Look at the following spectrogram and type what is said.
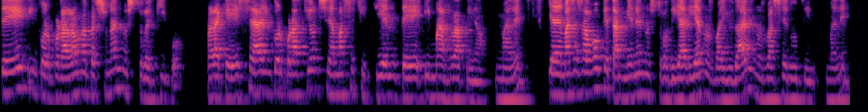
de incorporar a una persona en nuestro equipo para que esa incorporación sea más eficiente y más rápida, ¿vale? Y además es algo que también en nuestro día a día nos va a ayudar y nos va a ser útil, ¿vale?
